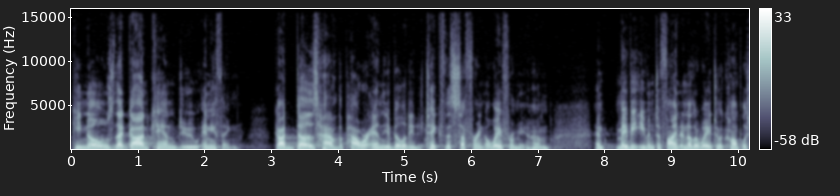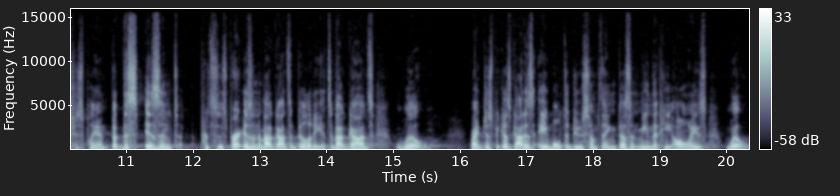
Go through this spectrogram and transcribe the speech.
He knows that God can do anything. God does have the power and the ability to take this suffering away from him and maybe even to find another way to accomplish his plan. But this isn't this prayer isn't about God's ability, it's about God's will. Right? Just because God is able to do something doesn't mean that he always will.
